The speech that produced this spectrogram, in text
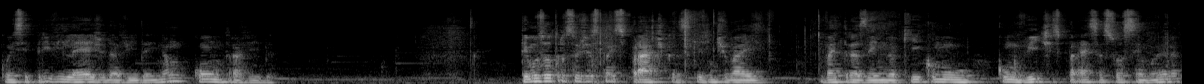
com esse privilégio da vida e não contra a vida. Temos outras sugestões práticas que a gente vai, vai trazendo aqui como convites para essa sua semana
